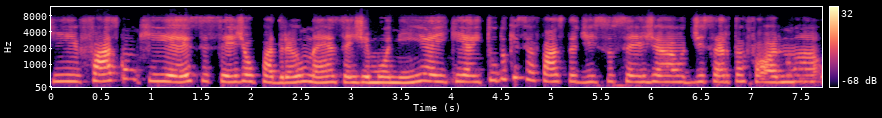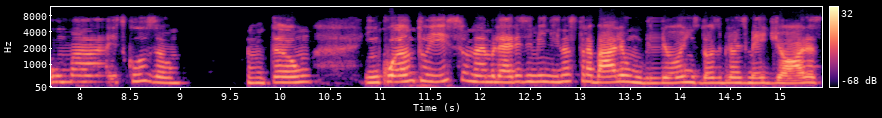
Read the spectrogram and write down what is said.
que faz com que esse seja o padrão, né, essa hegemonia e que aí tudo que se afasta disso seja de certa forma uma exclusão. Então, enquanto isso, né, mulheres e meninas trabalham bilhões, 12 bilhões e meio de horas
